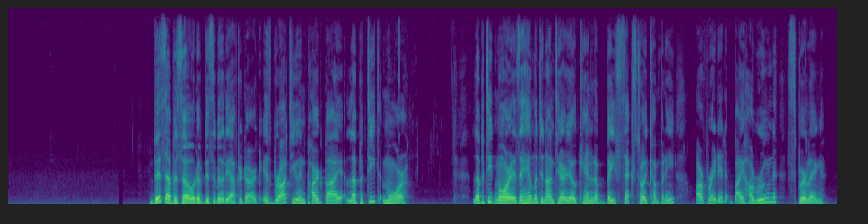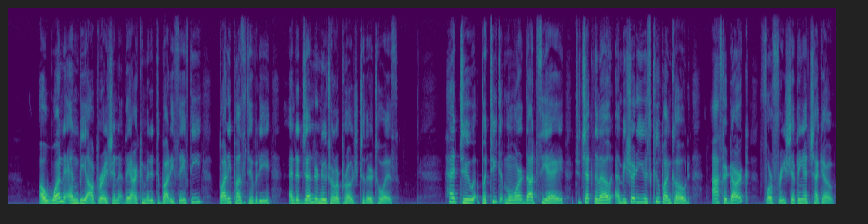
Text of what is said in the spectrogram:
This episode of Disability After Dark is brought to you in part by La Petite Mort. La Petite Mort is a Hamilton, Ontario, Canada based sex toy company operated by Haroon Sperling. A 1NB operation, they are committed to body safety, body positivity, and a gender neutral approach to their toys. Head to petitemort.ca to check them out and be sure to use coupon code After Dark for free shipping at checkout.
